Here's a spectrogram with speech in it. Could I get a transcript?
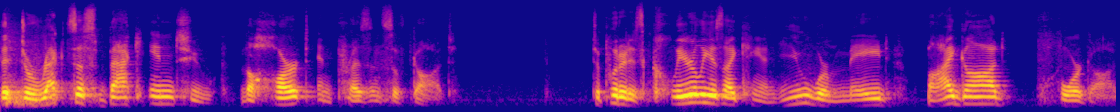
that directs us back into the heart and presence of God. To put it as clearly as I can, you were made by God for God.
